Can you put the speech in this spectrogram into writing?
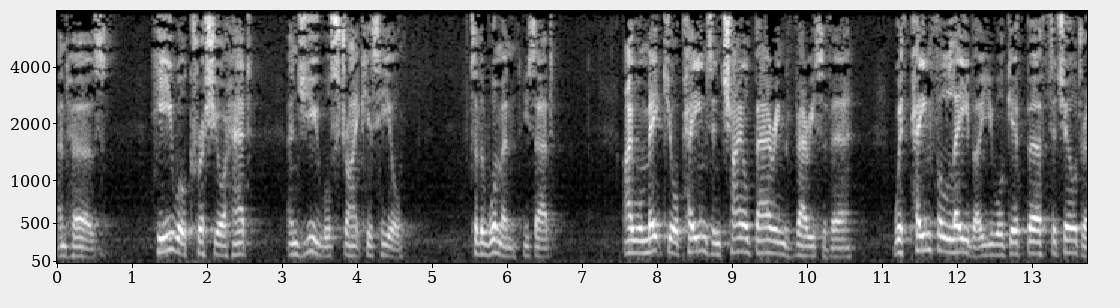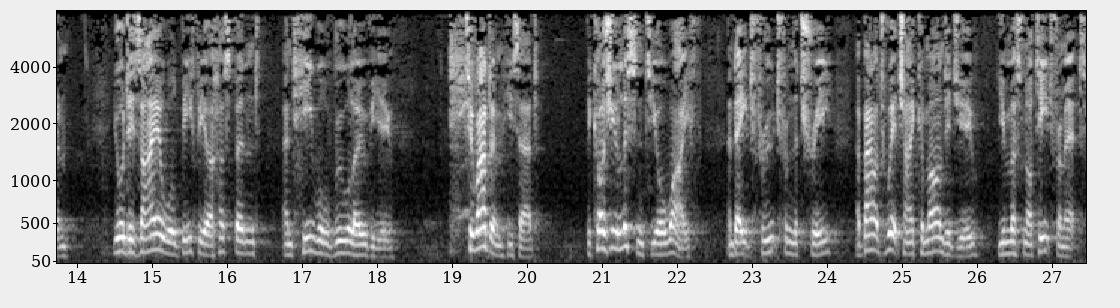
and hers. He will crush your head, and you will strike his heel. To the woman, he said, I will make your pains in childbearing very severe. With painful labor you will give birth to children. Your desire will be for your husband, and he will rule over you. To Adam, he said, Because you listened to your wife and ate fruit from the tree about which I commanded you, you must not eat from it.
